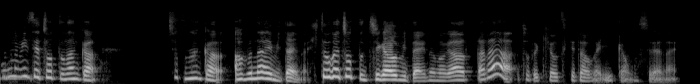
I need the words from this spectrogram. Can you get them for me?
この店ちょっとなんか、ちょっとなんか危ないみたいな、人がちょっと違うみたいなのがあったら、ちょっと気をつけた方がいいかもしれない。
